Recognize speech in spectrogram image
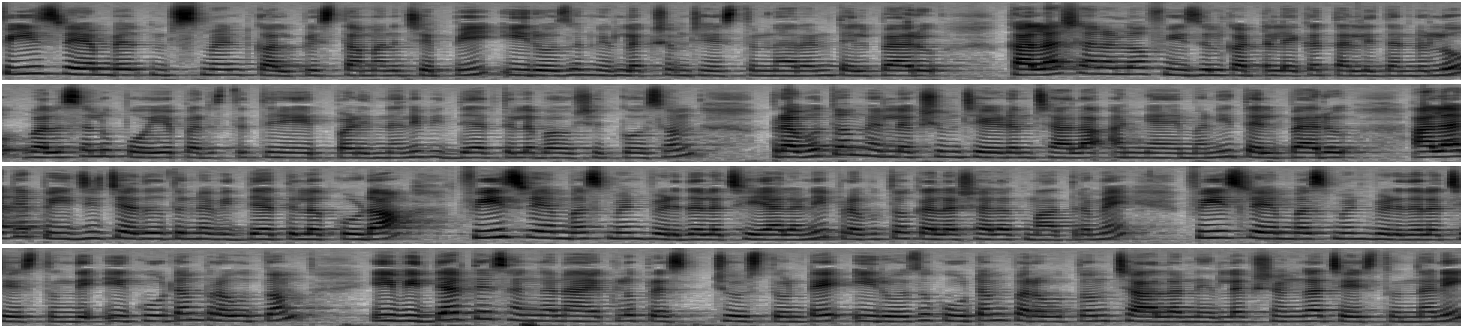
ఫీజు రియంబర్స్మెంట్ కల్పిస్తామని చెప్పి ఈరోజు నిర్లక్ష్యం చేస్తున్నారని తెలిపారు. కళాశాలలో ఫీజులు కట్టలేక తల్లిదండ్రులు వలసలు పోయే పరిస్థితి ఏర్పడిందని విద్యార్థుల భవిష్యత్ కోసం ప్రభుత్వం నిర్లక్ష్యం చేయడం చాలా అన్యాయమని తెలిపారు. అలాగే పీజీ చదువుతున్న విద్యార్థులకు కూడా ఫీజు రియంబర్స్మెంట్ విడుదల చేయాలని ప్రభుత్వ కళాశాలకు మాత్రమే ఫీజు రియంబర్స్మెంట్ విడుదల చేస్తుంది. ఈ కూటమి ప్రభుత్వం ఈ విద్యార్థి సంఘ నాయకులు ప్రెస్ చూస్తుంటే ఈరోజు కూటమి ప్రభుత్వం చాలా నిర్లక్ష్యంగా చేస్తుందని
